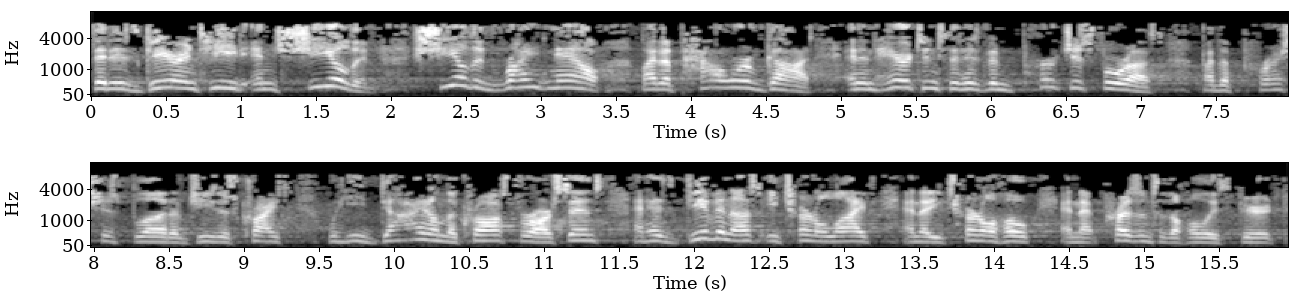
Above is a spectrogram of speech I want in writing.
that is guaranteed and shielded, shielded right now by the power of God, an inheritance that has been purchased for us by the precious blood of Jesus Christ when he died on the cross for our sins and has given us eternal life and that eternal hope and that presence of the Holy Spirit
